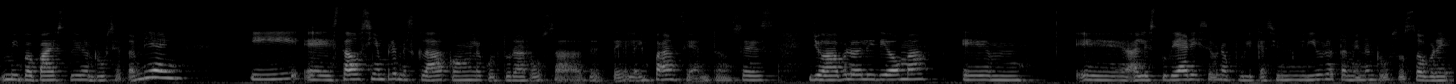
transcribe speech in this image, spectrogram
mi, papá estudió en Rusia también y he estado siempre mezclada con la cultura rusa desde la infancia. Entonces yo hablo el idioma. Em, eh, al estudiar hice una publicación de un libro también en ruso sobre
